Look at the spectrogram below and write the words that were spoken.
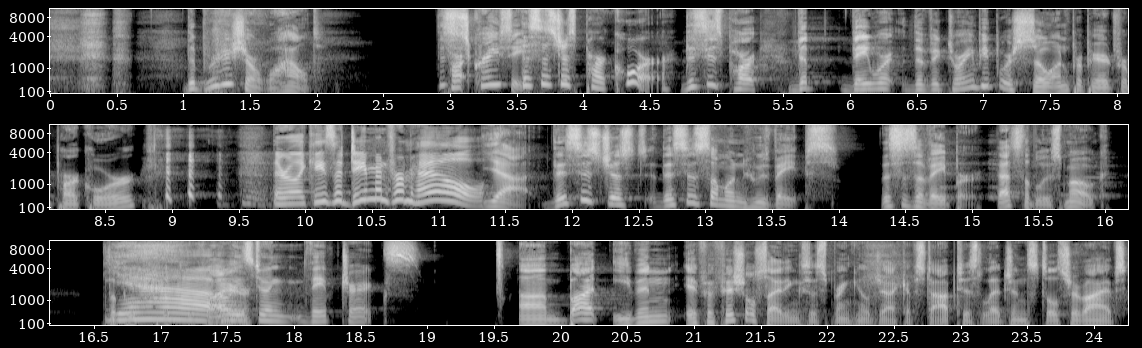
the British are wild. This is crazy. This is just parkour. this is part the they were the Victorian people were so unprepared for parkour. They were like, he's a demon from hell. Yeah, this is just this is someone who's vapes. This is a vapor. That's the blue smoke. The blue- the blue yeah. Oh, fire. he's doing vape tricks. Um, but even if official sightings of Spring-Heel Jack have stopped, his legend still survives.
